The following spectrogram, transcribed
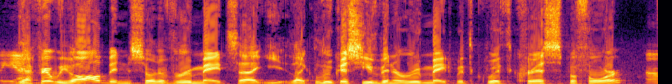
yeah. I feel we've all been sort of roommates. Uh, y- like Lucas, you've been a roommate with with Chris before. Uh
